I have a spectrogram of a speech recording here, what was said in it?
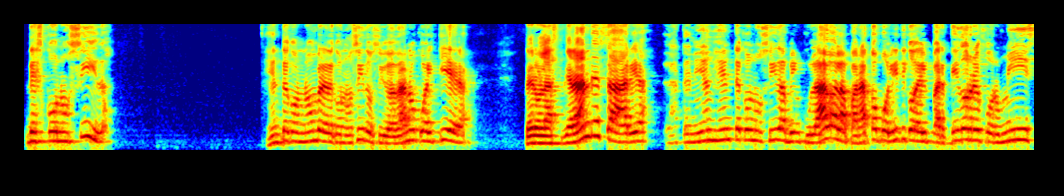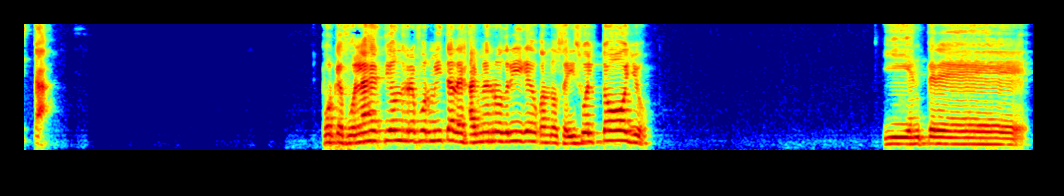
desconocida, gente con nombre desconocido, ciudadano cualquiera, pero las grandes áreas las tenían gente conocida vinculada al aparato político del Partido Reformista. porque fue en la gestión reformista de Jaime Rodríguez cuando se hizo el tollo. Y entre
